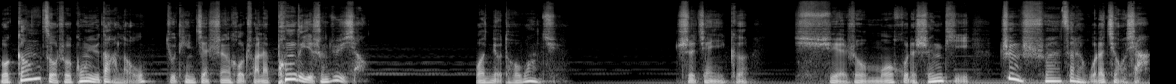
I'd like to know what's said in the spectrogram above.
我刚走出公寓大楼，就听见身后传来“砰”的一声巨响。我扭头望去，只见一个血肉模糊的身体正摔在了我的脚下。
